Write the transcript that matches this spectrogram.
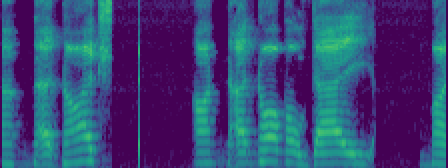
um, at night. On a normal day, my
